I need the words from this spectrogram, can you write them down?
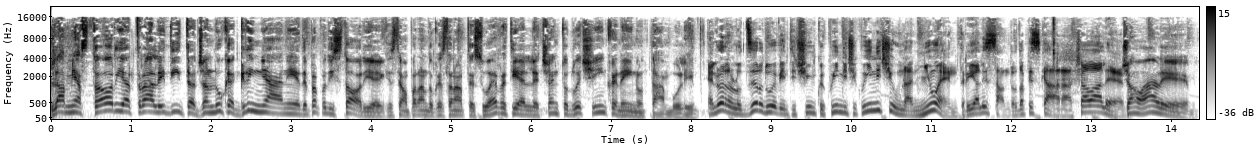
La mia storia tra le dita, Gianluca Grignani, ed è proprio di storie che stiamo parlando questa notte su RTL 1025 nei Nottambuli. E allora allo 0225 15 15 una new entry Alessandro da Pescara. Ciao Ale. Ciao Ale.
